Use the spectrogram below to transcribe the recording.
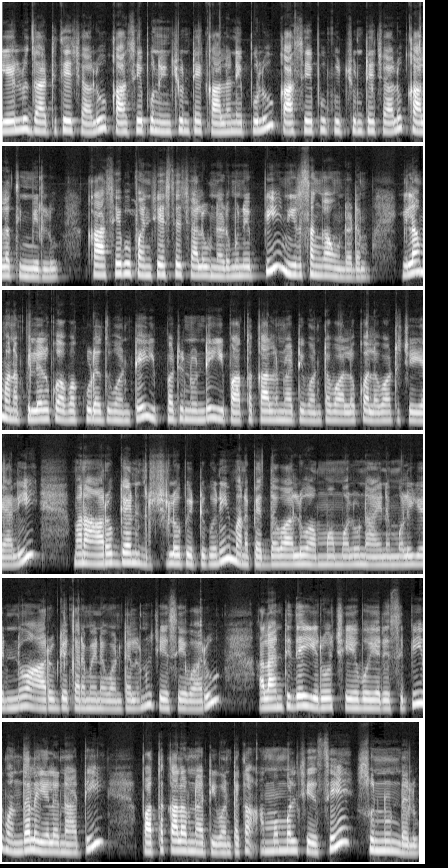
ఏళ్ళు దాటితే చాలు కాసేపు నించుంటే కాళ్ళ నొప్పులు కాసేపు కూర్చుంటే చాలు కాళ్ళ తిమ్మిర్లు. కాసేపు పనిచేస్తే చాలు నడుము నొప్పి నీరసంగా ఉండడం. ఇలా మన పిల్లలకు అవ్వకూడదు అంటే ఇప్పటి నుండి ఈ పాతకాలం నాటి వంట వాళ్ళకు అలవాటు చేయాలి. మన ఆరోగ్యాన్ని దృష్టిలో పెట్టుకొని మన పెద్దవాళ్ళు అమ్మమ్మలు నాయనమ్మలు ఎన్నో ఆరోగ్యకరమైన వంటలను చేసేవారు. అలాంటిదే ఈరోజు చేయబోయే రెసిపీ వందల ఏళ్ళ నాటి పాతకాలం నాటి వంటకం అమ్మమ్మలు చేసే సున్నుండలు.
